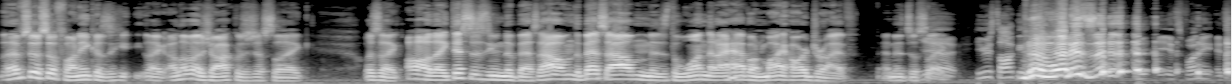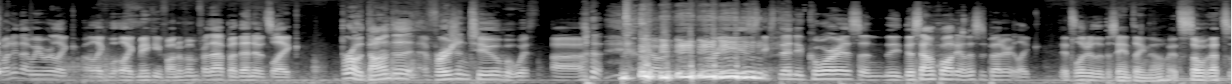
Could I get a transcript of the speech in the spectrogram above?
that episode was so funny because he like I love how Jacques was just like, was like, "Oh, like this isn't even the best album. The best album is the one that I have on my hard drive." And it's just yeah, like, he was talking. what is it? it's funny. It's funny that we were like like like making fun of him for that, but then it's like, bro, Donda version two, but with uh, you know, Freeze extended chorus, and the, the sound quality on this is better. Like, it's literally the same thing, though. It's so that's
